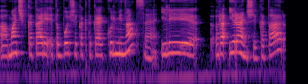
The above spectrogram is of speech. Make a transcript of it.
А матч в Катаре это больше как такая кульминация или и раньше Катар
